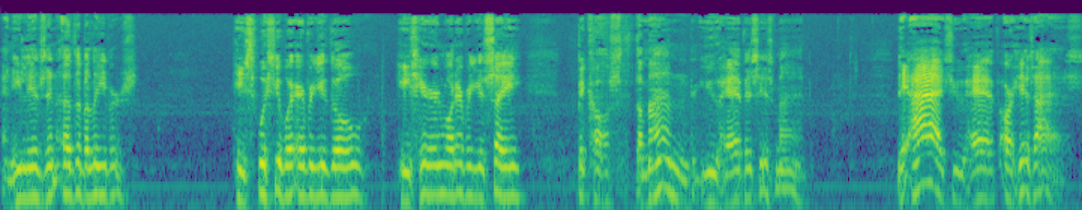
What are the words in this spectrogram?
and He lives in other believers. He's with you wherever you go. He's hearing whatever you say because the mind you have is His mind. The eyes you have are His eyes.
